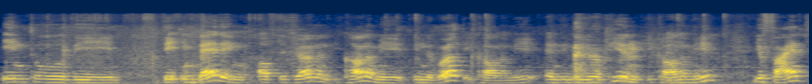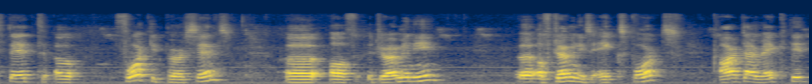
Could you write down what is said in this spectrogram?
into the, the embedding of the German economy in the world economy and in the European economy, you find that uh, 40% uh, of Germany, uh, of Germany's exports are directed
